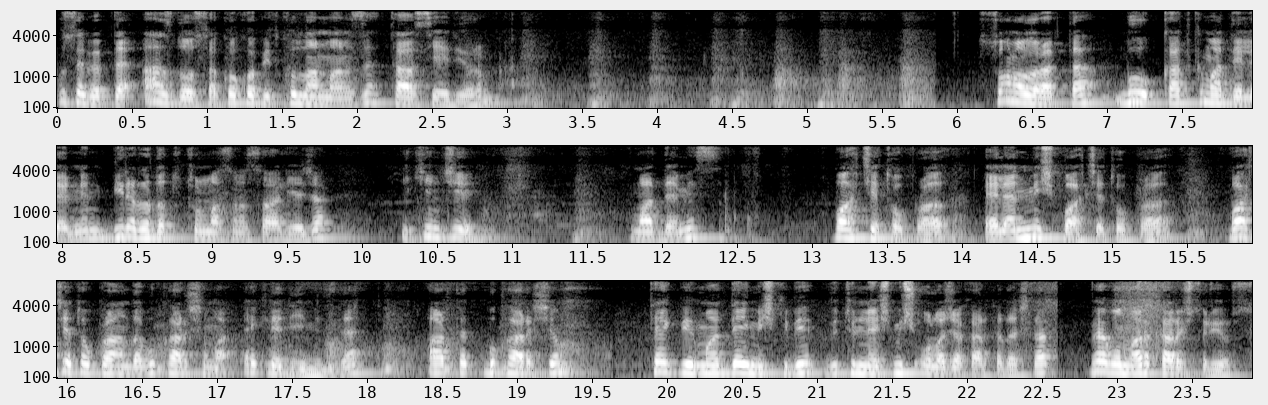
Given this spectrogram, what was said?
Bu sebeple az da olsa kokopit kullanmanızı tavsiye ediyorum. Son olarak da bu katkı maddelerinin bir arada tutulmasını sağlayacak ikinci maddemiz bahçe toprağı, elenmiş bahçe toprağı. Bahçe toprağını da bu karışıma eklediğimizde artık bu karışım tek bir maddeymiş gibi bütünleşmiş olacak arkadaşlar. Ve bunları karıştırıyoruz.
